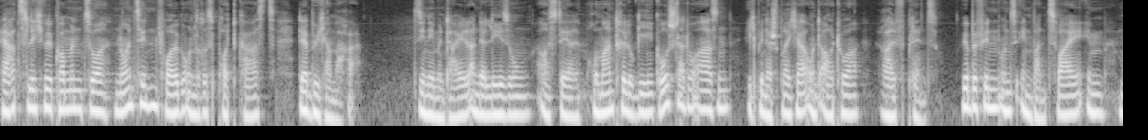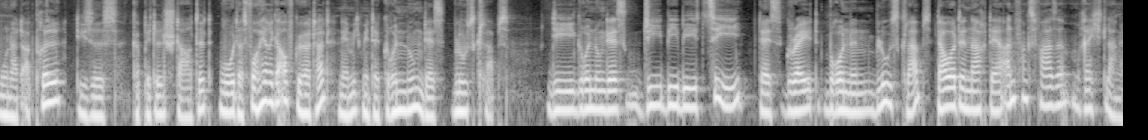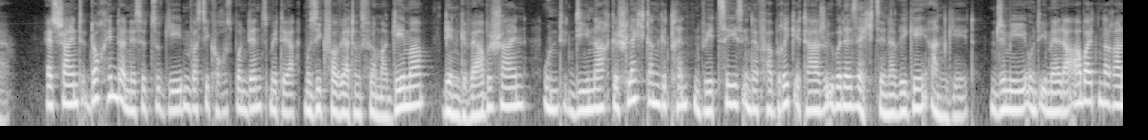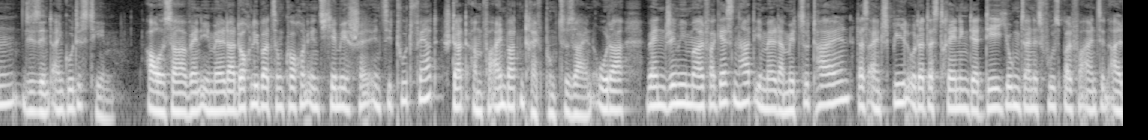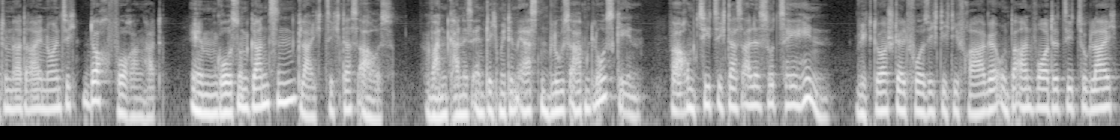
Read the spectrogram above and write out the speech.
Herzlich willkommen zur 19. Folge unseres Podcasts Der Büchermacher. Sie nehmen teil an der Lesung aus der Romantrilogie Großstadtoasen. Ich bin der Sprecher und Autor Ralf Plenz. Wir befinden uns in Band 2 im Monat April. Dieses Kapitel startet, wo das vorherige aufgehört hat, nämlich mit der Gründung des Blues Clubs. Die Gründung des GBBC des Great Brunnen Blues Clubs dauerte nach der Anfangsphase recht lange. Es scheint doch Hindernisse zu geben, was die Korrespondenz mit der Musikverwertungsfirma GEMA, den Gewerbeschein und die nach Geschlechtern getrennten WCs in der Fabriketage über der 16er WG angeht. Jimmy und Imelda arbeiten daran, sie sind ein gutes Team. Außer wenn Imelda doch lieber zum Kochen ins Chemische Institut fährt, statt am vereinbarten Treffpunkt zu sein. Oder wenn Jimmy mal vergessen hat, Imelda mitzuteilen, dass ein Spiel oder das Training der D-Jugend seines Fußballvereins in Altona 93 doch Vorrang hat. Im Großen und Ganzen gleicht sich das aus. Wann kann es endlich mit dem ersten Bluesabend losgehen? Warum zieht sich das alles so zäh hin? Viktor stellt vorsichtig die Frage und beantwortet sie zugleich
